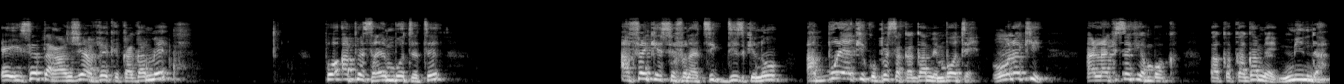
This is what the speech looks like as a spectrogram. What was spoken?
et il s'est arrangé avec kagame mpo apesa ye mbote te afin que ces fanatiques disent que non kagame mbote. Kagame minda.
